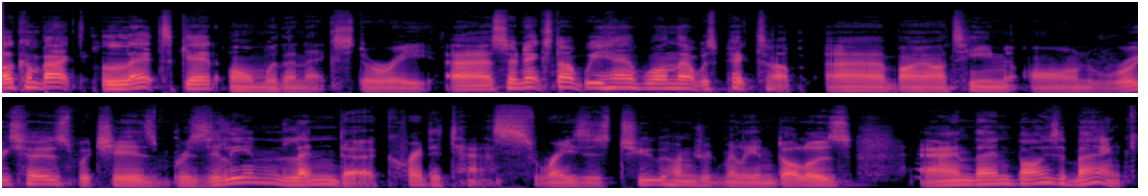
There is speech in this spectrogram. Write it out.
Welcome back. Let's get on with the next story. Uh, so, next up, we have one that was picked up uh, by our team on Reuters, which is Brazilian lender Creditas raises $200 million and then buys a bank,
